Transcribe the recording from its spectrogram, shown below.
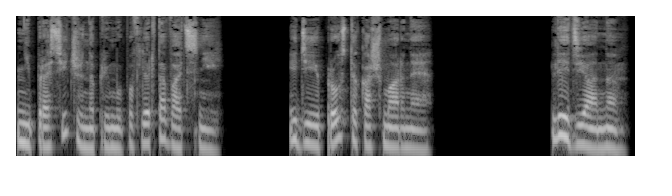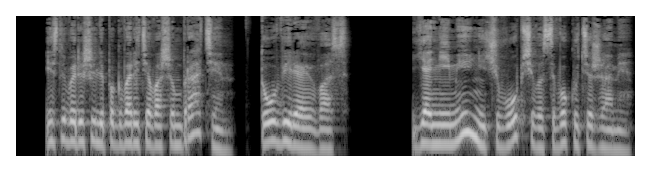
Не просить же напрямую пофлиртовать с ней. Идея просто кошмарная. «Леди Анна, если вы решили поговорить о вашем брате, то, уверяю вас, я не имею ничего общего с его кутежами»,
